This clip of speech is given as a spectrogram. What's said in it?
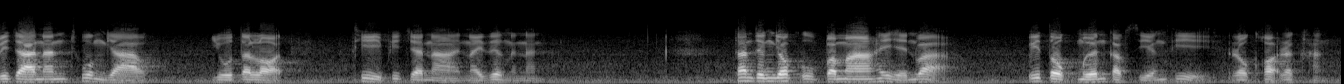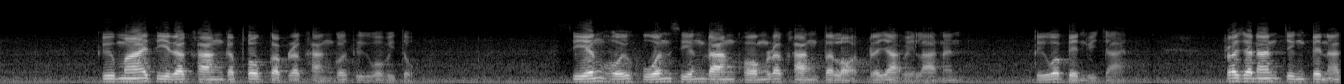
วิจารนั้นช่วงยาวอยู่ตลอด ที่พิจารณาในเรื่องนั้น ๆ ท่านจึงยกอุปมาให้เห็นว่า วิตกเหมือนกับเสียงที่เราเคาะระฆัง คือไม้ตีระฆังกระทบกับระฆังก็ถือว่าวิตก เสียงโหยหวนเสียงดังของระฆังตลอดระยะเวลานั้น ถือว่าเป็นวิจารณ์เพราะฉะนั้นจึงเป็นอา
